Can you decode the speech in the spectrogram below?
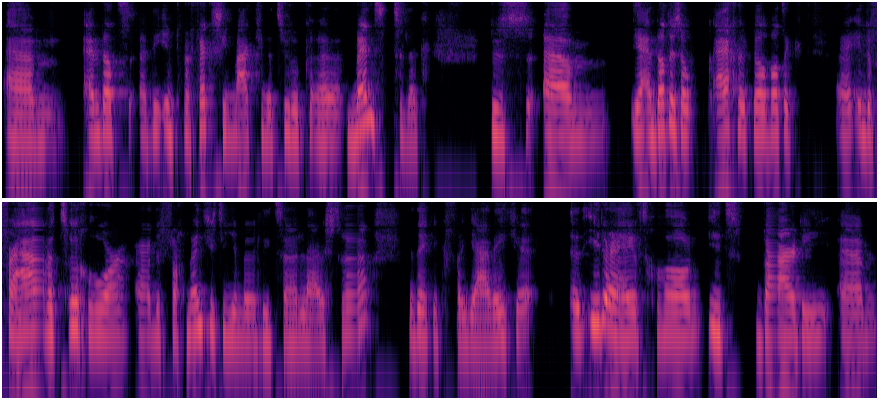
Um, en dat, uh, die imperfectie maakt je natuurlijk uh, menselijk. Dus um, ja, en dat is ook eigenlijk wel wat ik in de verhalen terughoor, de fragmentjes die je me liet luisteren, dan denk ik van ja, weet je, ieder heeft gewoon iets waar die um,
